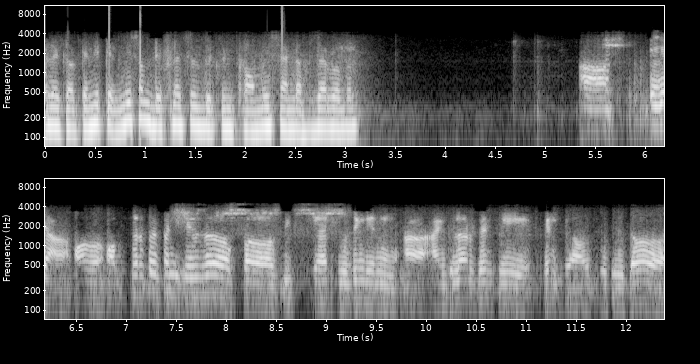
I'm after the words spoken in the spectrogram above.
Like, uh, can you tell me some differences between promise and observable? Uh, yeah, uh, observable is uh, uh, which we are using in uh, Angular when we when we also do the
